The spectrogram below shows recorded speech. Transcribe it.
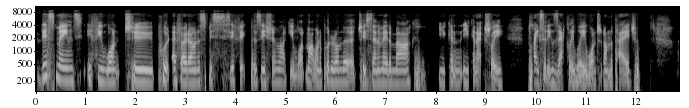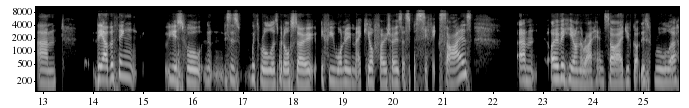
this means if you want to put a photo in a specific position, like you might want to put it on the two centimeter mark, you can you can actually place it exactly where you want it on the page. Um, the other thing useful, this is with rulers, but also if you want to make your photos a specific size, um, over here on the right hand side, you've got this ruler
